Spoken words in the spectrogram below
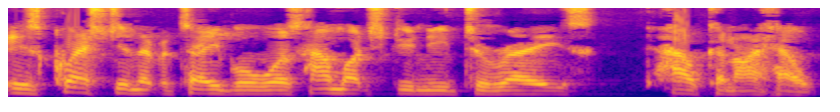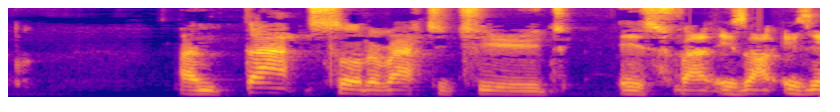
his question at the table was, How much do you need to raise? How can I help? And that sort of attitude is is uh, is uh,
